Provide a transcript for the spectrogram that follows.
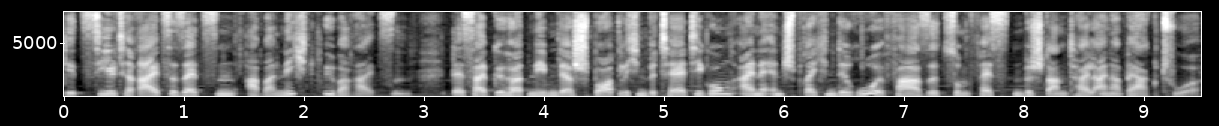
gezielte Reize setzen, aber nicht überreizen. Deshalb gehört neben der sportlichen Betätigung eine entsprechende Ruhephase zum festen Bestandteil einer Bergtour.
